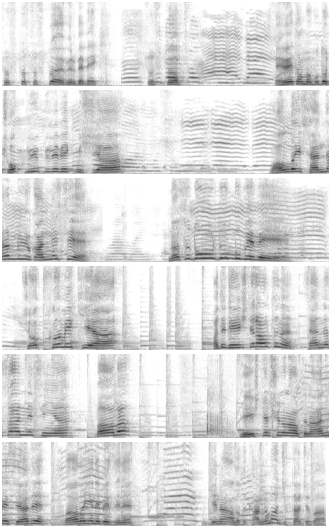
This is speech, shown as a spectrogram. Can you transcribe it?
Sustu sustu öbür bebek. Sustu. Evet ama bu da çok büyük bir bebekmiş ya. Vallahi senden büyük annesi. Nasıl doğurdun bu bebeği? Çok komik ya. Hadi değiştir altını. Sen nasıl annesin ya? Bağla. Değiştir şunun altını annesi hadi. Bağla yeni bezini. Gene ağladı. Karnı mı acıktı acaba?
